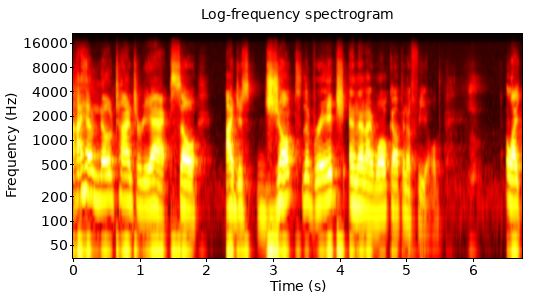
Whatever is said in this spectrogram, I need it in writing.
I have no time to react, so I just jumped the bridge and then I woke up in a field. Like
